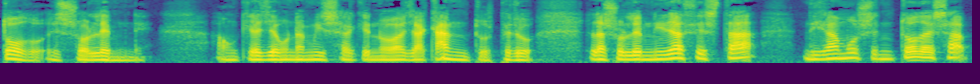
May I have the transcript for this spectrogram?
todo es solemne, aunque haya una misa que no haya cantos, pero la solemnidad está, digamos, en toda esa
